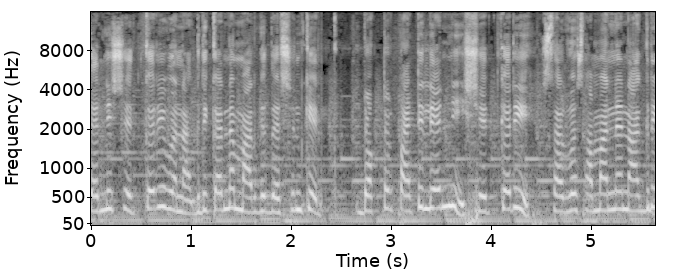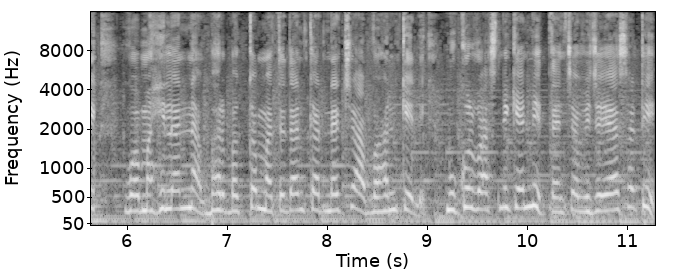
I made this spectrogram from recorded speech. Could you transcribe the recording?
त्यांनी शेतकरी व नागरिकांना मार्गदर्शन केले. डॉक्टर पाटील यांनी शेतकरी सर्वसामान्य नागरिक व महिलांना भरभक्कम मतदान करण्याचे आवाहन केले. मुकुल वासनिक यांनी त्यांच्या विजयासाठी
